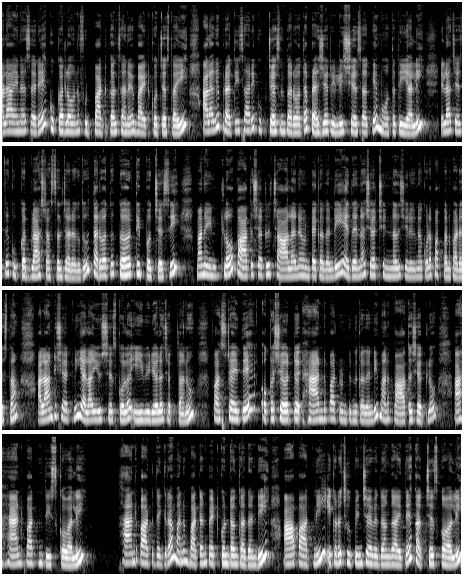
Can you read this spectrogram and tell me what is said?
అలా అయినా సరే కుక్కర్లో ఉన్న ఫుడ్ పార్టికల్స్ అనేవి బయటకు వచ్చేస్తాయి. అలాగే ప్రతిసారి కుక్ చేసిన తర్వాత ప్రెషర్ రిలీజ్ చేసాకే మూత తీయాలి. ఇలా చేస్తే కుక్కర్ బ్లాస్ట్ అస్సలు జరగదు. తర్వాత థర్డ్ టిప్ వచ్చేసి మన ఇంట్లో పాత షర్ట్లు చాలానే ఉంటాయి కదండి. ఏదైనా షర్ట్ చిన్నది చిరిగినా కూడా పక్కన పడేస్తాం. అలాంటి షర్ట్ని ఎలా యూస్ చేసుకోవాలో ఈ వీడియోలో చెప్తాను. ఫస్ట్ అయితే ఒక షర్ట్ హ్యాండ్ పార్ట్ ఉంటుంది కదండి మన పాత షర్ట్లు. ఆ హ్యాండ్ పార్ట్ని తీసుకోవాలి. హ్యాండ్ పార్ట్ దగ్గర మనం బటన్ పెట్టుకుంటాం కదండి. ఆ పార్ట్ని ఇక్కడ చూపించే విధంగా అయితే కట్ చేసుకోవాలి.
